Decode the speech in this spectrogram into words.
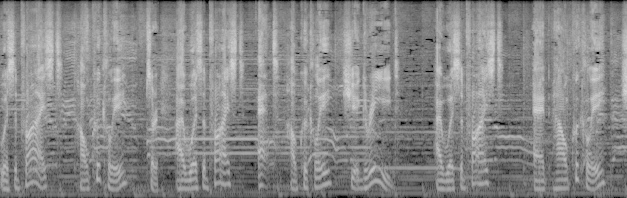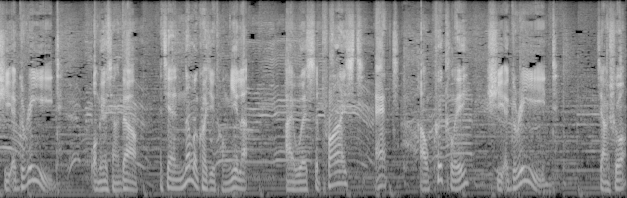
was surprised how quickly, sorry, I was surprised at how quickly she agreed. I was surprised at how quickly she agreed. 我没有想到她竟然那么快就同意了。I was surprised at how quickly she agreed. 这样说。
